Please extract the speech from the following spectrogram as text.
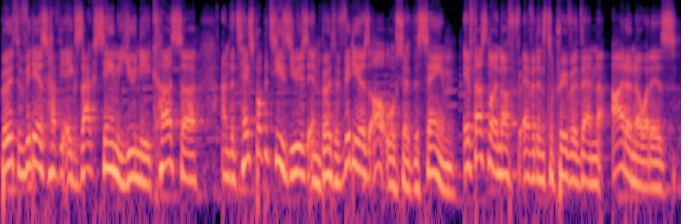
both videos have the exact same unique cursor, and the text properties used in both videos are also the same. If that's not enough evidence to prove it, then I don't know what is.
